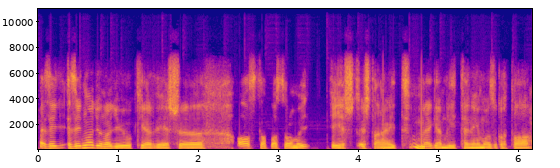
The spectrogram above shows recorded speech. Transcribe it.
Ez egy, ez egy nagyon-nagyon jó kérdés. Azt tapasztalom, hogy és, és talán itt megemlíteném azokat a,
